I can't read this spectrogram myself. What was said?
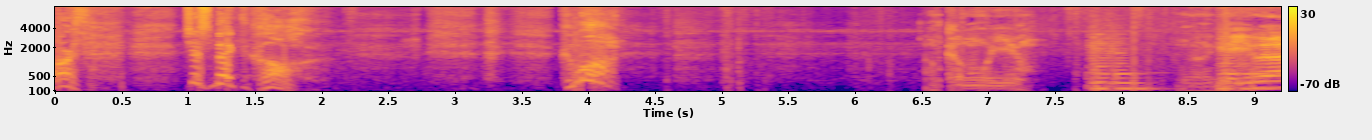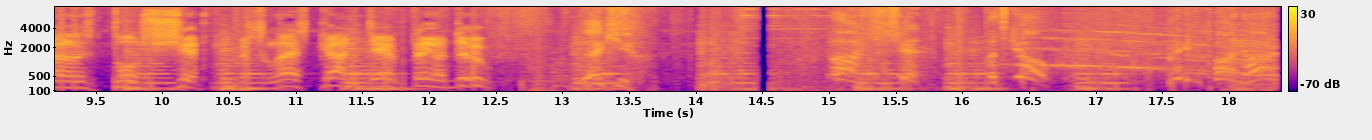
Arthur, just make the call. Come on! I'm coming with you. I'm gonna get you out of this bullshit. It's the last goddamn thing I do. Thank you. Oh, shit! Let's go! We need to find ground.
